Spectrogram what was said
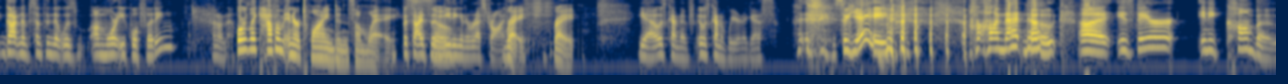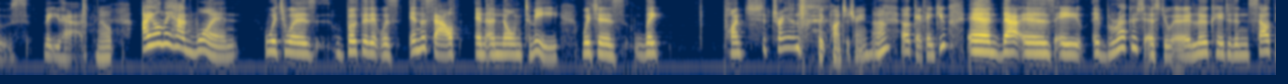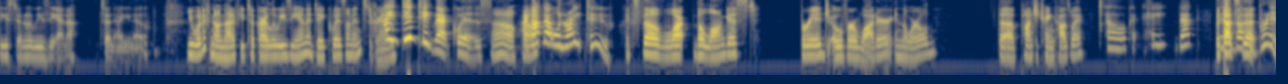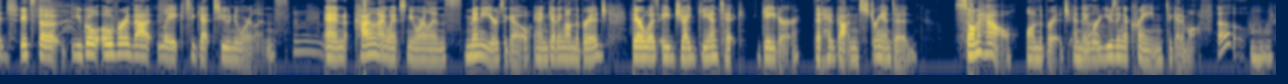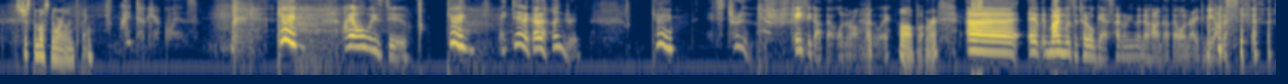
gotten up something that was on more equal footing. I don't know. Or like have them intertwined in some way. Besides the meeting in a restaurant. Right. Right. Yeah, it was kind of it was kind of weird, I guess. so yay. On that note, uh, is there any combos that you had? Nope. I only had one, which was both that it was in the South and unknown to me, which is Lake Pontchartrain. Lake Pontchartrain. Uh-huh. okay, thank you. And that is a a brackish estuary located in southeastern Louisiana. So now you know. You would have known that if you took our Louisiana Day quiz on Instagram. I did take that quiz. oh, I got that one right too. It's the lar- the longest bridge over water in the world. The Pontchartrain Causeway. Oh, okay. Hey, that. But that's about the, the- bridge. It's the you go over that lake to get to New Orleans. Mm. And Kyle and I went to New Orleans many years ago and getting on the bridge, there was a gigantic gator that had gotten stranded somehow on the bridge and they were Oh. using a crane to get him off. Oh, It's just the most New Orleans thing. I took your quiz. Okay. I always do. Okay. I did. I got a hundred. Okay. It's true. Casey got that one wrong, by the way. Oh, bummer. Uh, it- mine was a total guess. I don't even know how I got that one right, to be honest.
